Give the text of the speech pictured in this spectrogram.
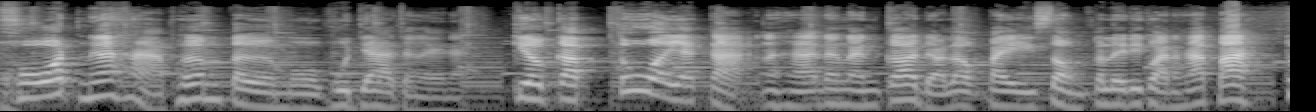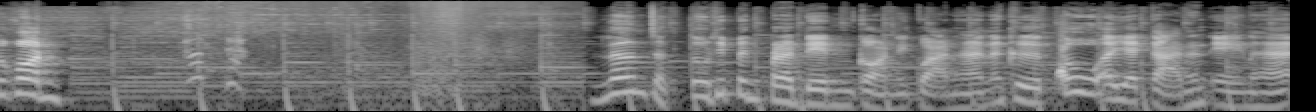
โพสต์เนื้อหาเพิ่มเติมโมพูดยากจังเลยนะ เกี่ยวกับตู้อายากาศนะฮะดังนั้นก็เดี๋ยวเราไปส่องกันเลยดีกว่านะฮะไปทุกคน เริ่มจากตู้ที่เป็นประเด็นก่อนดีกว่านะฮะนั่นคือตู้อายกาศนั่นเองนะฮะ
